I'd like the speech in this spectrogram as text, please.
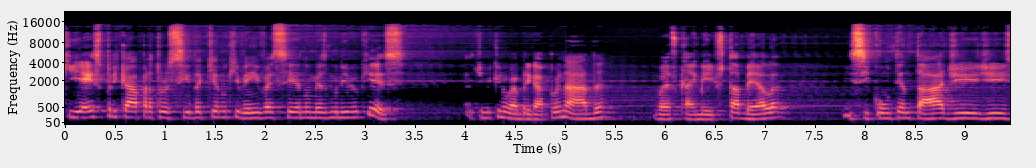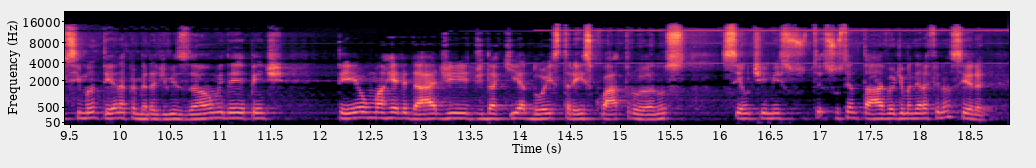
que é explicar para a torcida que ano que vem vai ser no mesmo nível que esse. É um time que não vai brigar por nada, vai ficar em meio de tabela e se contentar de, de se manter na primeira divisão e de repente ter uma realidade de daqui a dois, três, quatro anos ser um time sustentável de maneira financeira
